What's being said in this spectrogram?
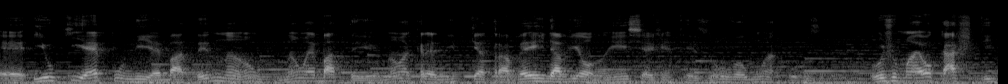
É, e o que é punir? É bater? Não, não é bater. Eu não acredito que através da violência a gente resolva alguma coisa. Hoje o maior castigo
